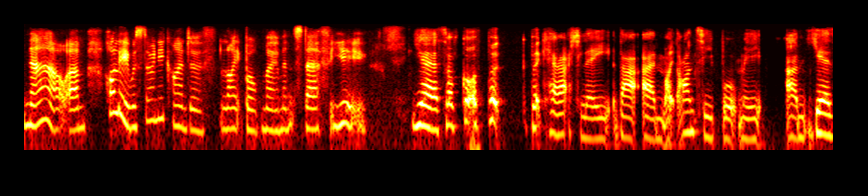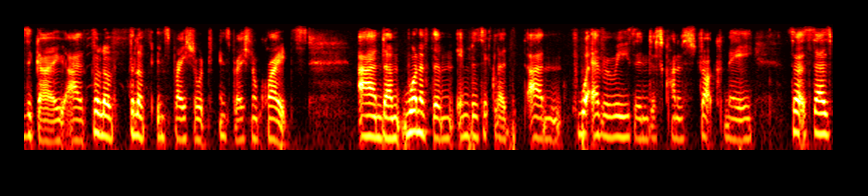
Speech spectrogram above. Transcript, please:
now. Um, Holly, was there any kind of light bulb moments there for you? Yeah, so I've got a book book here actually that um, my auntie bought me um, years ago, uh, full of full of inspirational inspirational quotes, and um, one of them in particular, um, for whatever reason, just kind of struck me. So it says,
